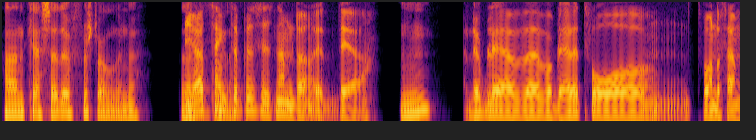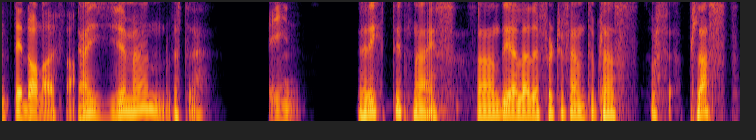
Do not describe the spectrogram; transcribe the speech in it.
han cashade första gången nu. Jag säsongen. tänkte precis nämna det. Mm. Det blev, vad blev det, Två, 250 dollar för. Jajamän, vet du. Fint. Riktigt nice. Så han delade 45 plast, plast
